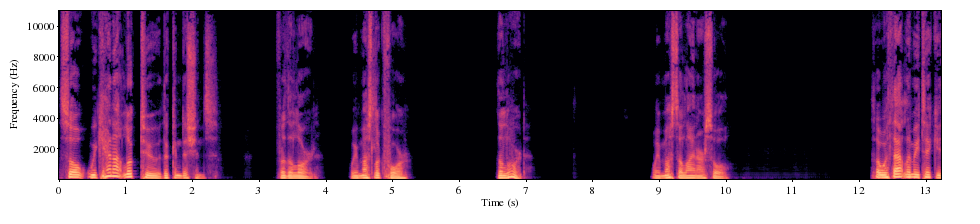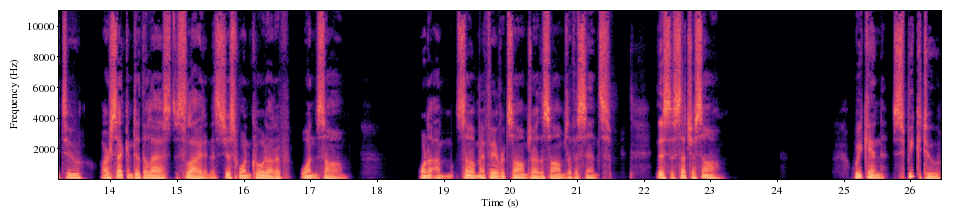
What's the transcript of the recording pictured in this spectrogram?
So we cannot look to the conditions for the Lord. We must look for the Lord. We must align our soul. So, with that, let me take you to our second to the last slide, and it's just one quote out of one psalm. One of, um, some of my favorite psalms are the Psalms of Ascents. This is such a psalm. We can speak to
